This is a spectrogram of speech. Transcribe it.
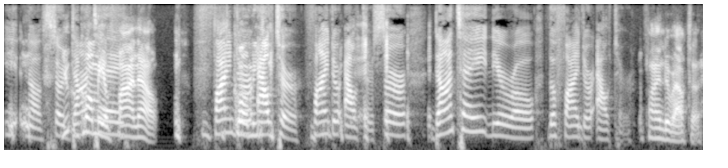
Yeah, no, Sir You can Dante. call me a find out. Finder outer, finder outer, Sir Dante Nero, the finder outer. Find her out there.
